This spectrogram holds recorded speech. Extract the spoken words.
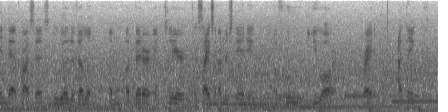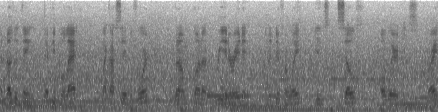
in that process, you will develop a, a better and clear, concise understanding who you are, right? I think another thing that people lack like I said before, but I'm gonna reiterate it in a different way, is self-awareness, right?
